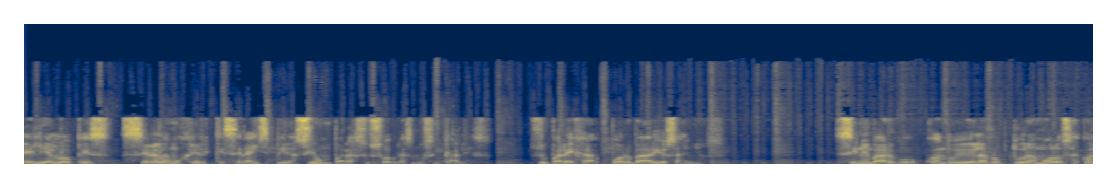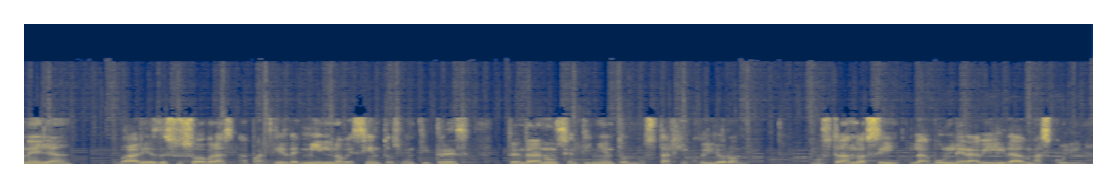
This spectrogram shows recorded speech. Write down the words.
Delia López será la mujer que será inspiración para sus obras musicales, su pareja por varios años. Sin embargo, cuando vive la ruptura amorosa con ella, varias de sus obras a partir de 1923 tendrán un sentimiento nostálgico y llorón, mostrando así la vulnerabilidad masculina.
